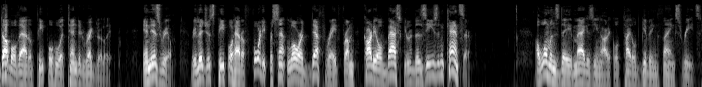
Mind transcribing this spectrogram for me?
double that of people who attended regularly. In Israel, religious people had a 40% lower death rate from cardiovascular disease and cancer. A Woman's Day magazine article titled Giving Thanks reads,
